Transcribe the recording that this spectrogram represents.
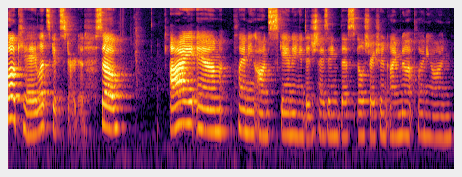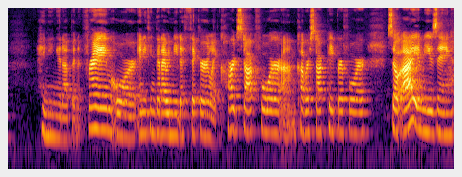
Okay, let's get started. So I am planning on scanning and digitizing this illustration. I'm not planning on hanging it up in a frame or anything that I would need a thicker like cardstock for, um, cover stock paper for. So I am using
